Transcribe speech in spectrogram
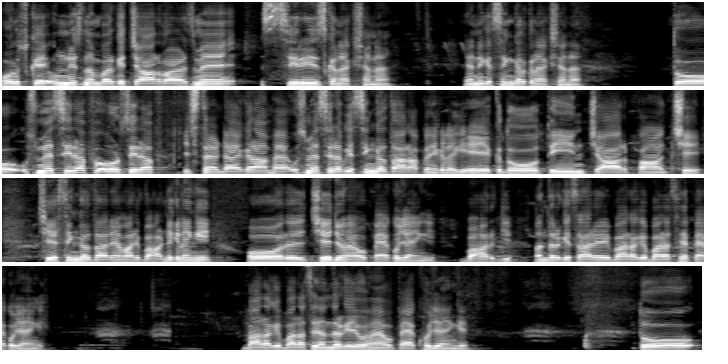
और उसके उन्नीस नंबर के चार वायर्स में सीरीज़ कनेक्शन है, यानी कि सिंगल कनेक्शन है। तो उसमें सिर्फ़ और सिर्फ़ जिस तरह डायग्राम है, उसमें सिर्फ़ ये सिंगल तार आपके निकलेगी। एक, दो, तीन, चार, पाँच, छः। छः सिंगल तारें हमारी बाहर निकलेंगी और छः जो हैं वो पैक हो जाएँगी, बाहर की, अंदर के सारे बारह के बारह से पैक हो जाएँगे। बारह के बारह से अंदर के जो हैं, वो पैक हो जाएँगे। तो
